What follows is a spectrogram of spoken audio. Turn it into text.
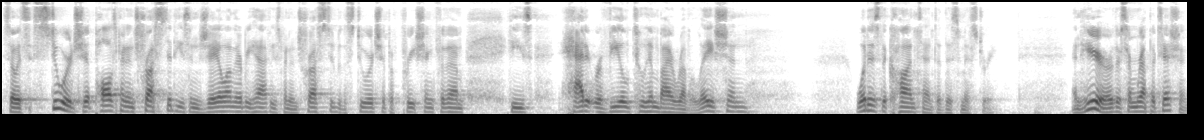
So it's stewardship. Paul's been entrusted. He's in jail on their behalf. He's been entrusted with the stewardship of preaching for them. He's had it revealed to him by revelation. What is the content of this mystery? And here, there's some repetition.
